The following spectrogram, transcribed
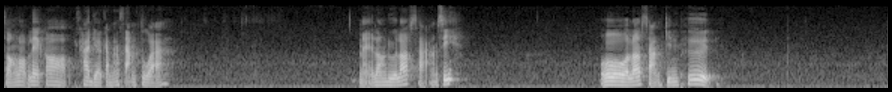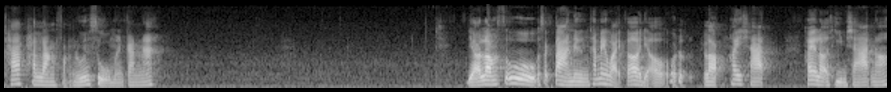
สองรอบแรกก็ธาตุเดียวกันทั้งสามตัว ไหนลองดูรอบสามสิ โอ้ รอบสามกินพืช ค่าพลังฝั่งนู้นสูงเหมือนกันนะ เดี๋ยวลองสู้สักตาหนึ่งถ้าไม่ไหวก็เดี๋ยวรอค่อยชาร์จค่อยรอทีมชาร์จเนาะ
